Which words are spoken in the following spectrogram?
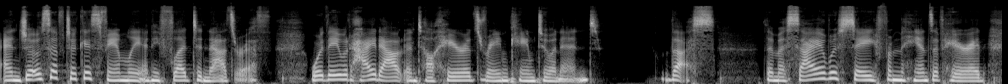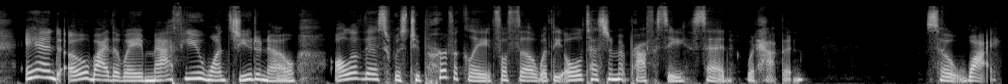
And Joseph took his family and he fled to Nazareth, where they would hide out until Herod's reign came to an end. Thus, the Messiah was safe from the hands of Herod. And oh, by the way, Matthew wants you to know all of this was to perfectly fulfill what the Old Testament prophecy said would happen. So, why?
